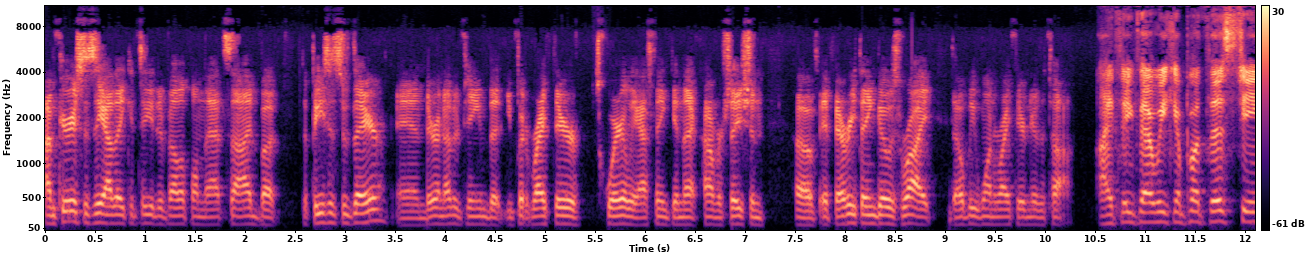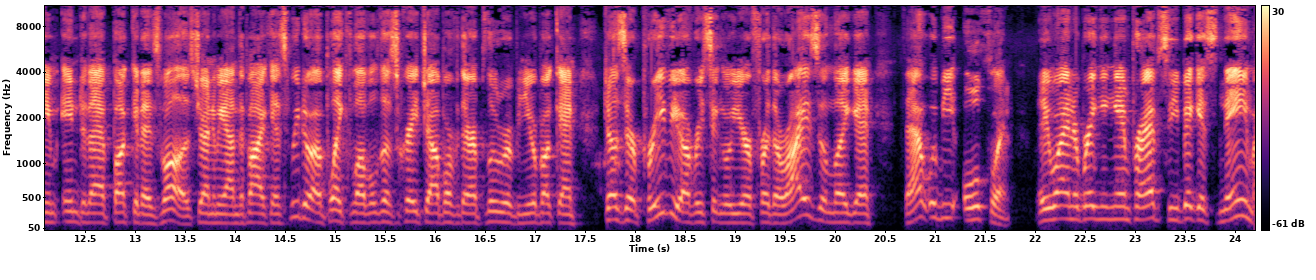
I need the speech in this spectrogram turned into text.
I'm curious to see how they continue to develop on that side, but the pieces are there, and they're another team that you put right there squarely, I think, in that conversation of if everything goes right, they'll be one right there near the top. I think that we can put this team into that bucket as well as joining me on the podcast. We do have Blake Lovell, does a great job over there at Blue Ribbon Yearbook and does their preview every single year for the Horizon League, and that would be Oakland. They wind up bringing in perhaps the biggest name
